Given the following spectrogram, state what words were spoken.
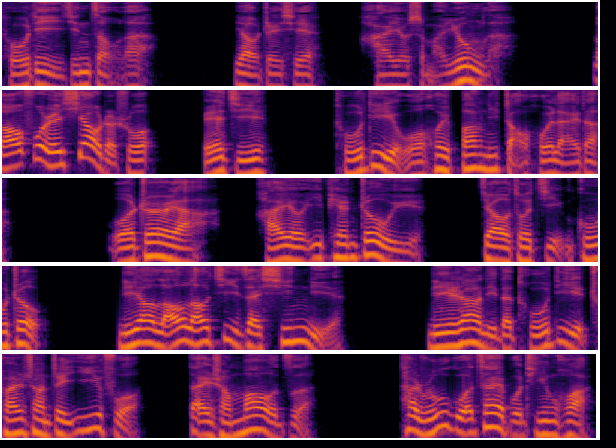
徒弟已经走了，要这些还有什么用了？”老妇人笑着说：“别急，徒弟我会帮你找回来的。我这儿呀，还有一篇咒语，叫做紧箍咒，你要牢牢记在心里。”你让你的徒弟穿上这衣服，戴上帽子，他如果再不听话，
